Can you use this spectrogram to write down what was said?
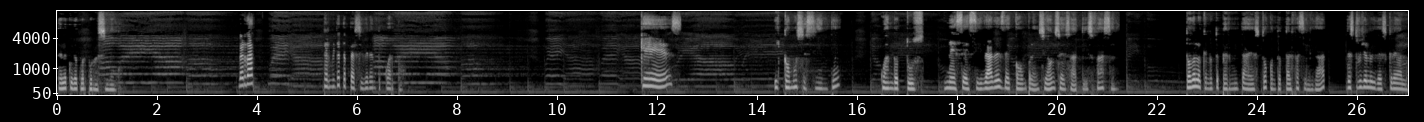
Telecu de cuerpo recibe. ¿Verdad? Permítete percibir en tu cuerpo qué es y cómo se siente cuando tus necesidades de comprensión se satisfacen. Todo lo que no te permita esto con total facilidad, destruyelo y descréalo.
